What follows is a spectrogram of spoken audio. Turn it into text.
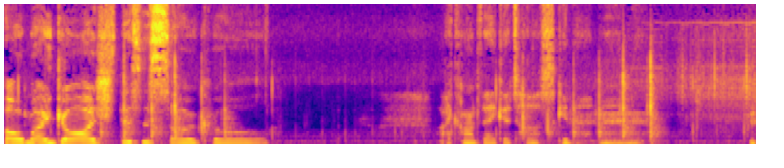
oh. my gosh, this is so cool. I can't fake a task in it. No, no.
